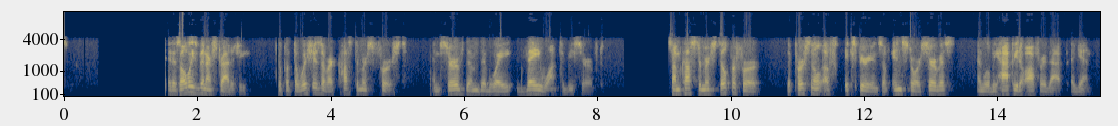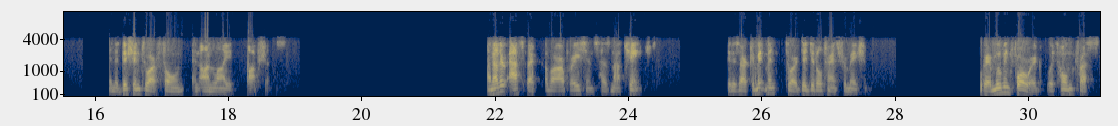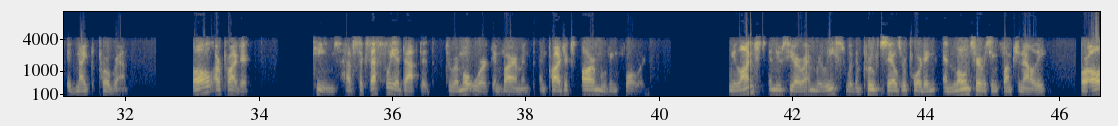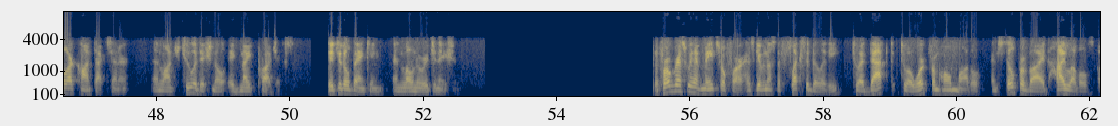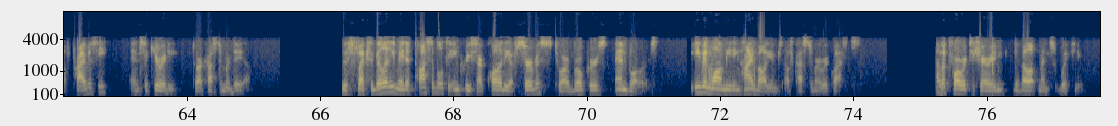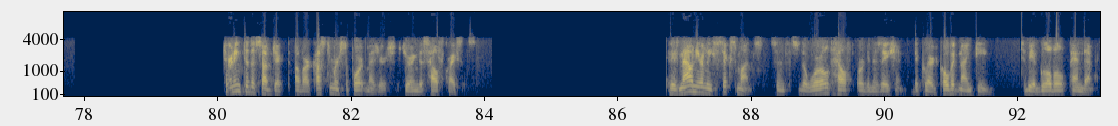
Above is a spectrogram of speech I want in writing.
It has always been our strategy to put the wishes of our customers first and serve them the way they want to be served. Some customers still prefer the personal experience of in-store service and will be happy to offer that again, in addition to our phone and online options. Another aspect of our operations has not changed. It is our commitment to our digital transformation. We are moving forward with Home Trust's Ignite program. All our project teams have successfully adapted to remote work environment and projects are moving forward. We launched a new CRM release with improved sales reporting and loan servicing functionality for all our contact center and launched two additional Ignite projects, digital banking and loan origination. The progress we have made so far has given us the flexibility to adapt to a work from home model and still provide high levels of privacy and security to our customer data. This flexibility made it possible to increase our quality of service to our brokers and borrowers, even while meeting high volumes of customer requests. I look forward to sharing developments with you. Turning to the subject of our customer support measures during this health crisis. It is now nearly six months since the World Health Organization declared COVID-19 to be a global pandemic.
